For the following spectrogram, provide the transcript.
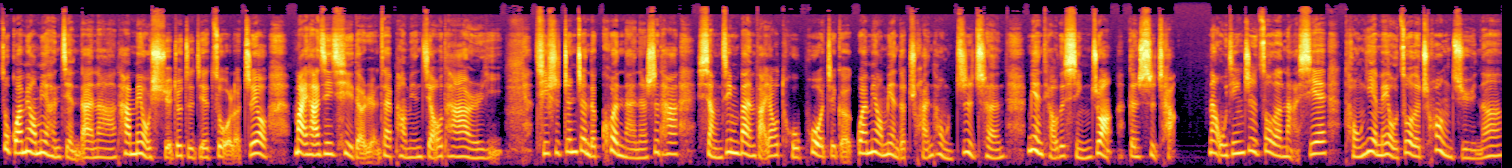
做关庙面很简单啊，他没有学就直接做了，只有卖他机器的人在旁边教他而已。其实真正的困难呢，是他想尽办法要突破这个关庙面的传统制程、面条的形状跟市场。那吴金志做了哪些同业没有做的创举呢？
